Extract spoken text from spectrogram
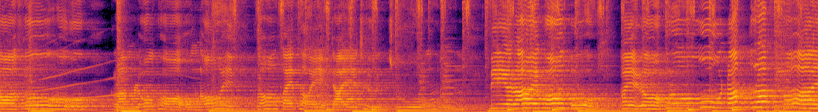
ต่อสู้กลำหลวงพ่อองค์น้อยคล้องใส่ถอยใจชื่นชูดีร้ายขอสู้ให้โลกรู้นักรับไทย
